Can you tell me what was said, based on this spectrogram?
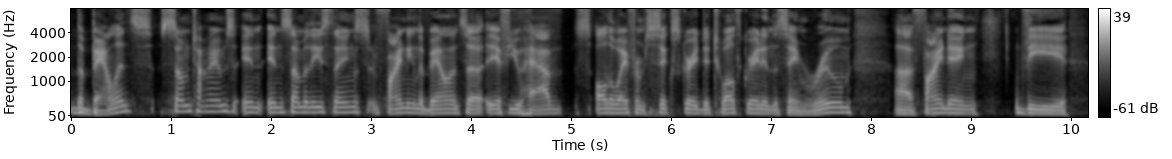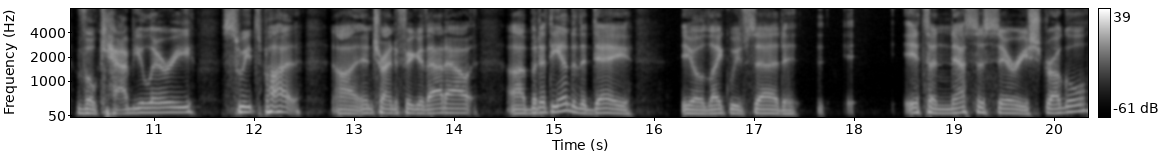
the balance sometimes in in some of these things. Finding the balance uh, if you have all the way from sixth grade to twelfth grade in the same room, uh, finding the vocabulary sweet spot uh, and trying to figure that out. Uh, but at the end of the day, you know, like we've said, it's a necessary struggle.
